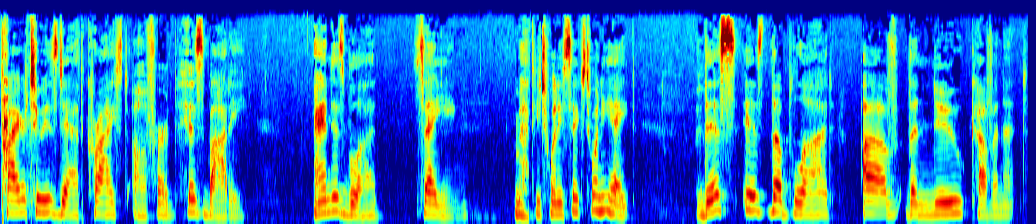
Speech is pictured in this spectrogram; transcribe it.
Prior to his death, Christ offered his body and his blood, saying, Matthew 26, 28, This is the blood of the new covenant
